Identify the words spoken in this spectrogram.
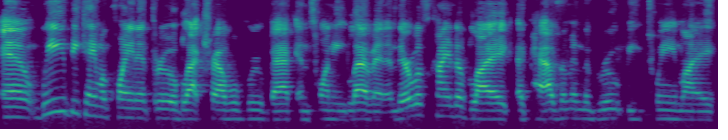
And we became acquainted through a black travel group back in 2011. And there was kind of like a chasm in the group between like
